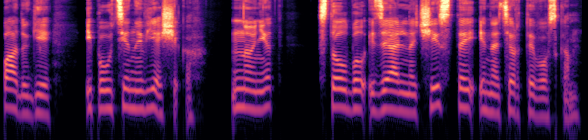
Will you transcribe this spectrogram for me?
падуге и паутиной в ящиках. Но нет, Стол был идеально чистый и натертый воском.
